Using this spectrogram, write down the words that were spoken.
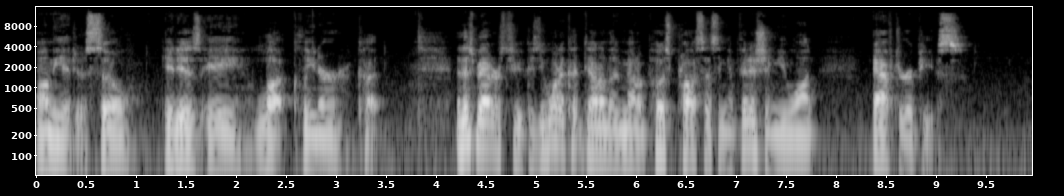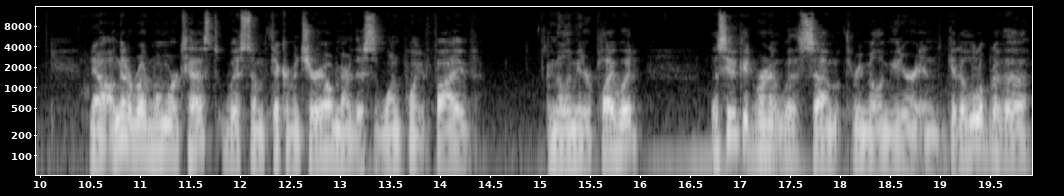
on the edges. So it is a lot cleaner cut. And this matters too because you want to cut down on the amount of post-processing and finishing you want after a piece. Now I'm going to run one more test with some thicker material. Remember this is 1.5 millimeter plywood. Let's see if we could run it with some 3 millimeter and get a little bit of a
